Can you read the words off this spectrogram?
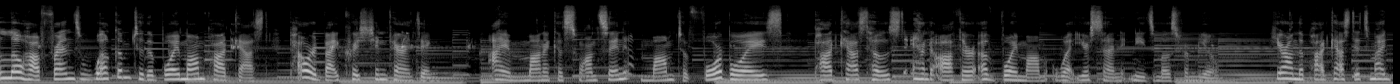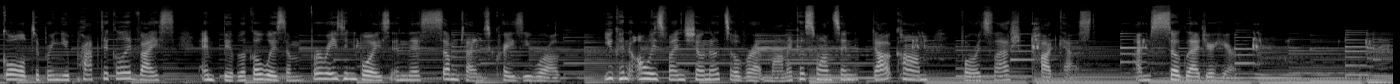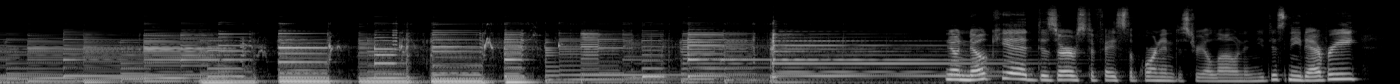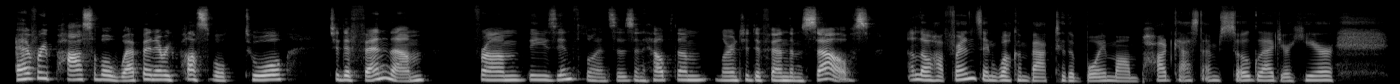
Aloha, friends. Welcome to the Boy Mom Podcast, powered by Christian Parenting. I am Monica Swanson, mom to four boys, podcast host, and author of Boy Mom What Your Son Needs Most from You. Here on the podcast, it's my goal to bring you practical advice and biblical wisdom for raising boys in this sometimes crazy world. You can always find show notes over at monicaswanson.com forward slash podcast. I'm so glad you're here. Know, no kid deserves to face the porn industry alone and you just need every every possible weapon, every possible tool to defend them from these influences and help them learn to defend themselves. Aloha, friends, and welcome back to the Boy Mom podcast. I'm so glad you're here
